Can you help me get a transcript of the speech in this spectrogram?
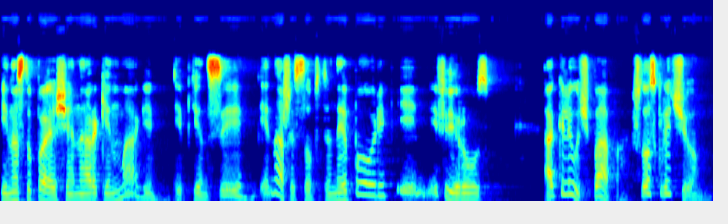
«И наступающие на Аркин маги, и птенцы, и наши собственные пори, и Эфирус. А ключ, папа, что с ключом?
